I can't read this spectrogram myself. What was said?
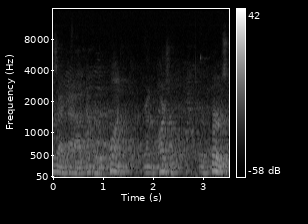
Northside foul number one, Brianna Marshall, team first.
